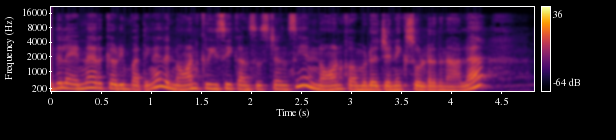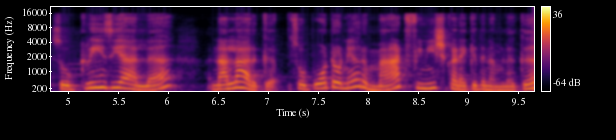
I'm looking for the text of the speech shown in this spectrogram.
இதில் என்ன இருக்குது அப்படின்னு பார்த்தீங்கன்னா இது non greasy consistency and non comedogenic சொல்கிறதுனால ஸோ க்ரீஸியாக இல்லை நல்லா இருக்குது ஸோ போட்டோடனே ஒரு மேட் ஃபினிஷ் கிடைக்குது நம்மளுக்கு.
